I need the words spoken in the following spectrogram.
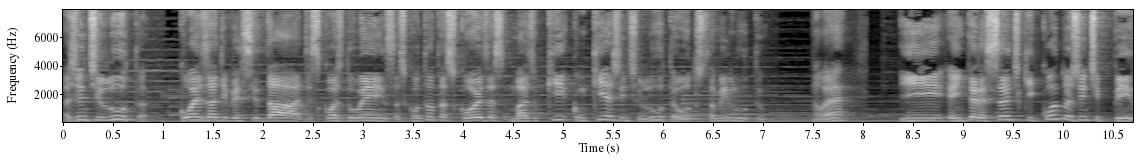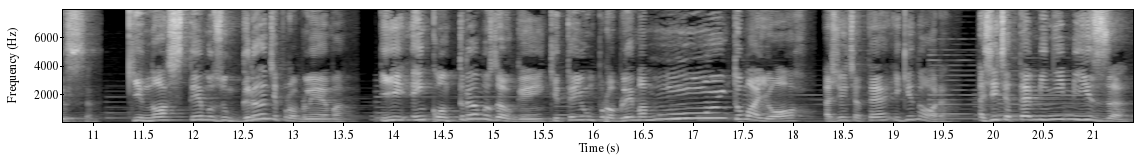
a gente luta com as adversidades, com as doenças, com tantas coisas, mas o que com que a gente luta, outros também lutam, não é? E é interessante que quando a gente pensa que nós temos um grande problema e encontramos alguém que tem um problema muito maior, a gente até ignora, a gente até minimiza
